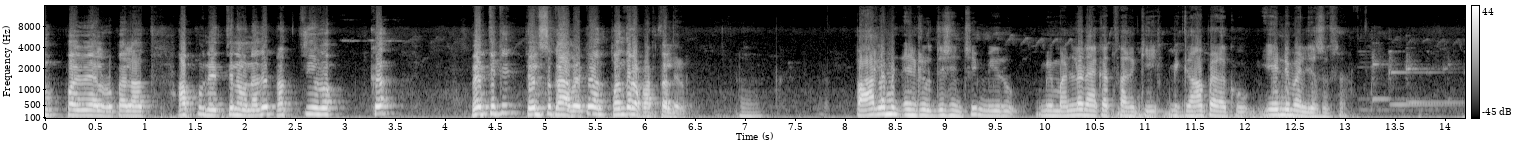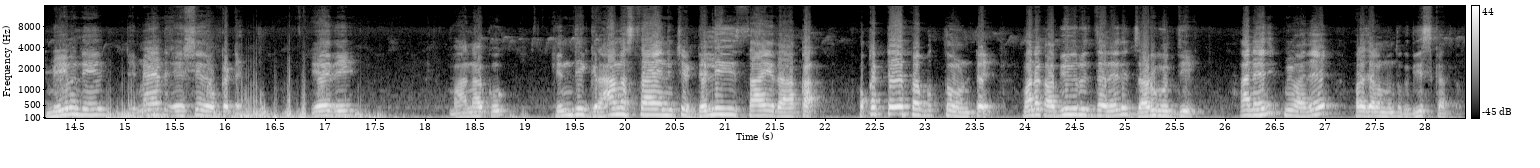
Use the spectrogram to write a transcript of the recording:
ముప్పై వేల రూపాయల అప్పు నెత్తిన ఉన్నది. ప్రతి ఒక్క వ్యక్తికి తెలుసు కాబట్టి వాళ్ళు తొందర పడతలేరు. పార్లమెంట్ ఎన్నికలు ఉద్దేశించి మీరు మీ మండల నాయకత్వానికి మీ గ్రామ ప్రజలకు ఏం డిమాండ్ చేస్తారు సార్? మేము డిమాండ్ చేసేది ఒక్కటే. ఏది? మనకు కింది గ్రామ స్థాయి నుంచి ఢిల్లీ స్థాయి దాకా ఒకటే ప్రభుత్వం ఉంటే మనకు అభివృద్ధి అనేది జరుగుద్ది. అనేది మేము అదే ప్రజల ముందుకు తీసుకెళ్తాం.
